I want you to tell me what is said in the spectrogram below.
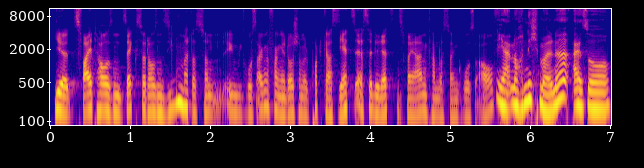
hier 2006, 2007 hat das dann irgendwie groß angefangen in Deutschland mit Podcasts. Jetzt erst in den letzten zwei Jahren kam das dann groß auf. Ja, noch nicht mal, ne? Also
